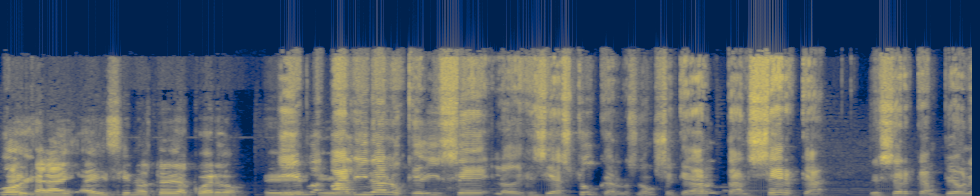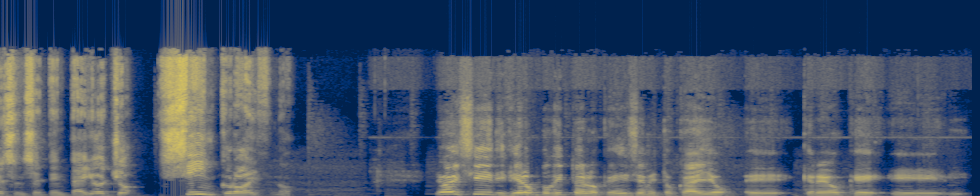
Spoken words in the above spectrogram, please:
Ay, caray, ahí sí no estoy de acuerdo. y Eh, eh, valida lo que dice, lo que decías tú, Carlos, ¿no? Se quedaron tan cerca de ser campeones en 78 sin Cruyff, ¿no? Yo ahí sí difiero un poquito de lo que dice mi tocayo. eh, creo que eh,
